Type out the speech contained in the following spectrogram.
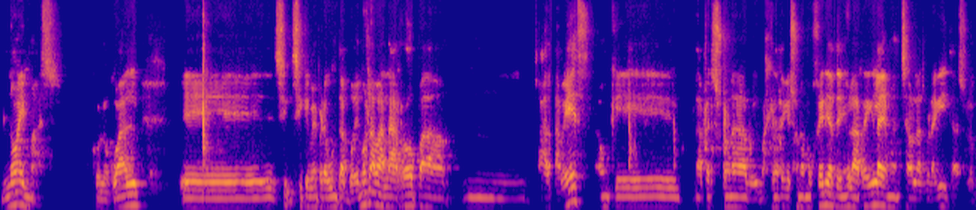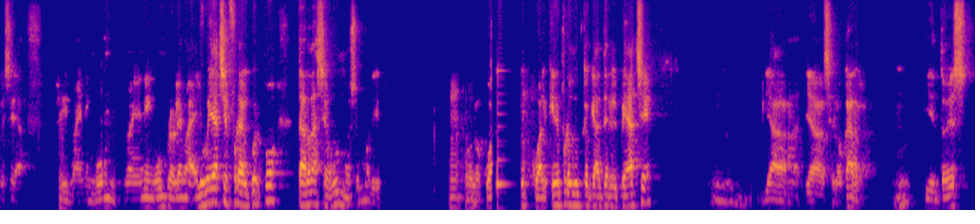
No hay más. Con lo cual, eh, sí, que me preguntan, ¿podemos lavar la ropa mm, a la vez? Aunque la persona, pues, imagínate que es una mujer y ha tenido la regla y ha manchado las braguitas, o lo que sea. Sí, no hay ningún, no hay ningún problema. El VIH fuera del cuerpo tarda segundos en morir. Con lo cual, cualquier producto que altere el pH mm, ya, ya se lo carga. Y entonces,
